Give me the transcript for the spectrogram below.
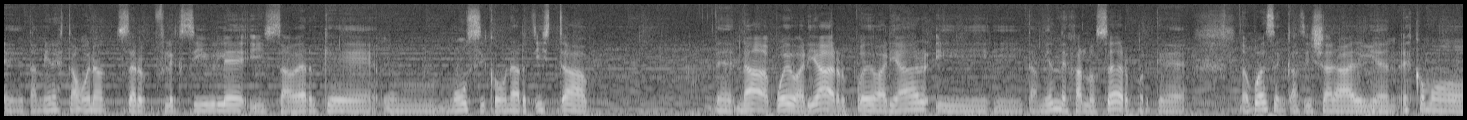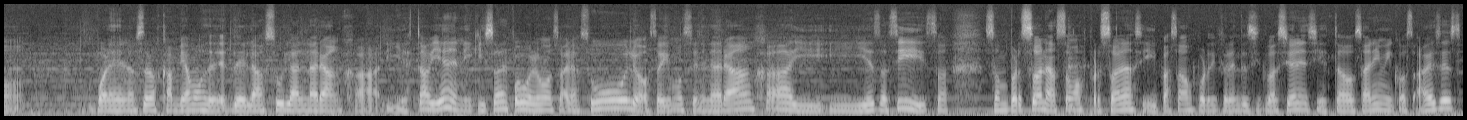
eh, también está bueno ser flexible y saber que un músico, un artista, eh, nada, puede variar, puede variar y, y también dejarlo ser, porque no puedes encasillar a alguien. Es como poner, nosotros cambiamos de- del azul al naranja y está bien, y quizás después volvemos al azul o seguimos en el naranja y, y es así, son, son personas, somos personas y pasamos por diferentes situaciones y estados anímicos. A veces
